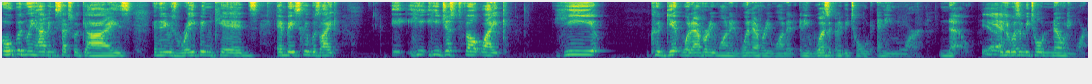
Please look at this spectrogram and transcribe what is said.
openly having sex with guys and then he was raping kids and basically was like he he he just felt like he could get whatever he wanted whenever he wanted and he wasn't going to be told anymore no Yeah. Yeah. he wasn't be told no anymore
